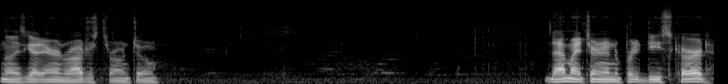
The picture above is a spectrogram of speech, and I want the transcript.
No, he's got Aaron Rodgers thrown to him. That might turn into a pretty decent card.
